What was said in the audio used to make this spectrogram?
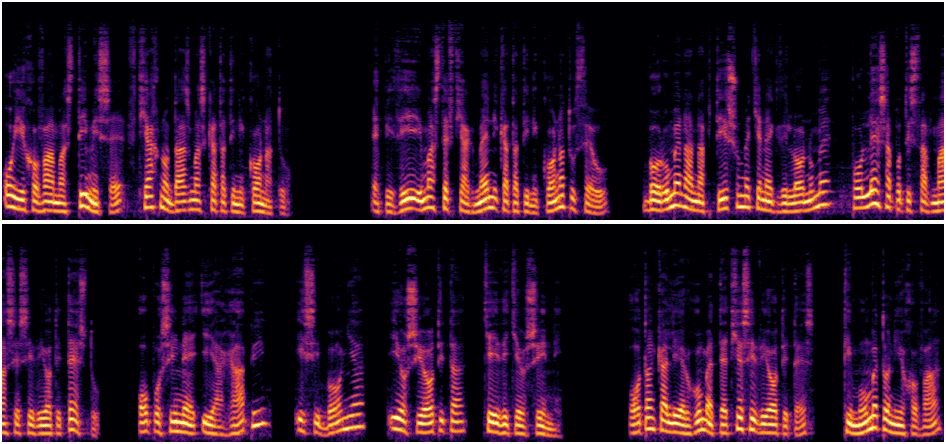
Ο Ιεχωβά μας τίμησε φτιάχνοντάς μας κατά την εικόνα Του. Επειδή είμαστε φτιαγμένοι κατά την εικόνα του Θεού, μπορούμε να αναπτύσσουμε και να εκδηλώνουμε πολλές από τις θαυμάσιες ιδιότητές Του, όπως είναι η αγάπη, η συμπόνια, η οσιότητα και η δικαιοσύνη. Όταν καλλιεργούμε τέτοιες ιδιότητες, τιμούμε τον Ιεχωβά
